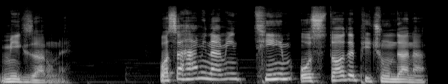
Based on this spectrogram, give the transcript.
میگذرونه واسه همینم این تیم استاد پیچوندنن.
